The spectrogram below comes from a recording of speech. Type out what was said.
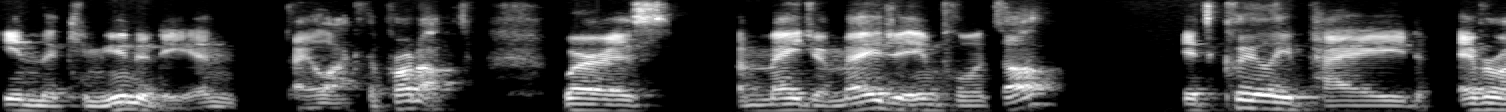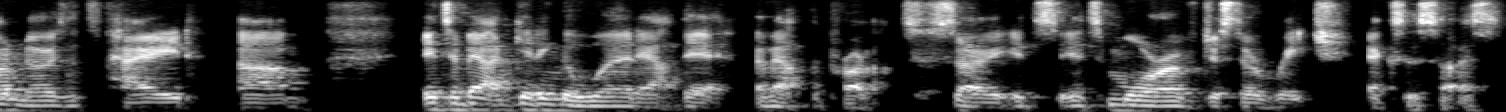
in the community and they like the product whereas a major major influencer it's clearly paid everyone knows it's paid um, it's about getting the word out there about the product so it's it's more of just a reach exercise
